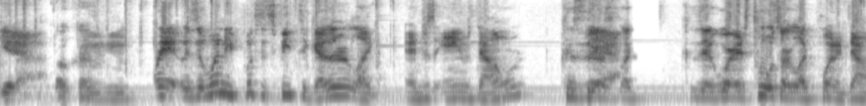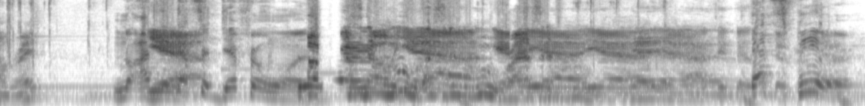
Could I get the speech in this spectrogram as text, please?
Yeah. okay. Mhm. Wait, is it when he puts his feet together, like, and just aims downward? Because there's Yeah. like, 'cause they- where his toes are like pointing down, right? No, I Yeah. think that's a different one. No, That's a no, different move, yeah, that's a different move, yeah, right? That's a yeah, different yeah, move. yeah, Yeah, yeah, I think yeah. that's, That's a different spear. one.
